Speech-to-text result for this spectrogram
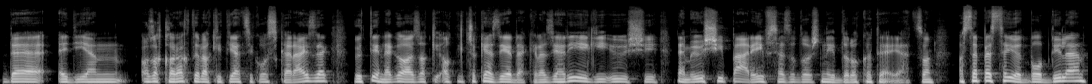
de egy ilyen, az a karakter, akit játszik Oscar Isaac, ő tényleg az, aki, aki csak ez érdekel, az ilyen régi, ősi, nem ősi, pár évszázados népdalokat eljátszon. Aztán persze jött Bob Dylan,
